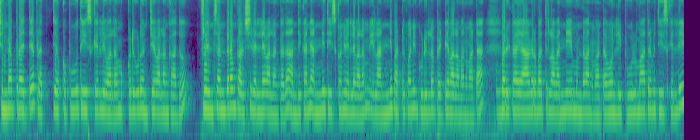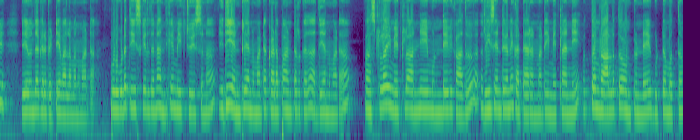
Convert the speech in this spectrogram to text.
చిన్నప్పుడు అయితే ప్రతి ఒక్క పువ్వు తీసుకెళ్ళి వాళ్ళం ఒక్కటి కూడా ఉంచేవాళ్ళం కాదు. ఫ్రెండ్స్ అందరం కలిసి వెళ్ళే వాళ్ళం కదా అందుకని అన్ని తీసుకొని వెళ్ళే వాళ్ళం ఇలా అన్ని పట్టుకొని గుడిలో పెట్టేవాళ్ళం అనమాట కొబ్బరికాయ అగరబత్తులు అవన్నీ ఏమి ఉండవు అనమాట ఓన్లీ పూలు మాత్రమే తీసుకెళ్ళి దేవుని దగ్గర పెట్టేవాళ్ళం అనమాట ఇప్పుడు కూడా తీసుకెళ్తున్నా అందుకే మీకు చూపిస్తున్నా. ఇది ఎంట్రీ అన్నమాట. కడప అంటారు కదా అది అన్నమాట. ఫస్ట్లో ఈ మెట్లు అన్ని ఏమి ఉండేవి కాదు. రీసెంట్ గానే కట్టారనమాట ఈ మెట్లన్నీ. మొత్తం రాళ్ళతో ఉంటుండే గుట్ట మొత్తం.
